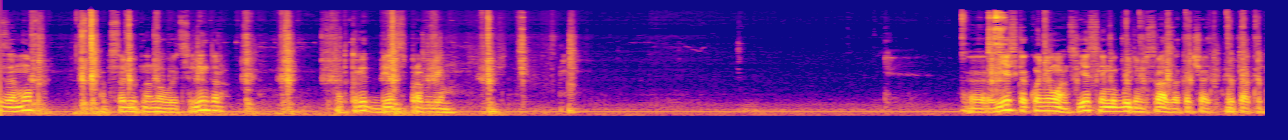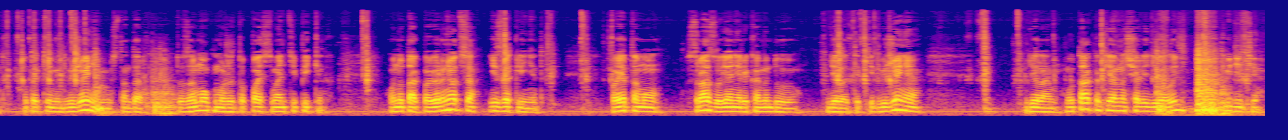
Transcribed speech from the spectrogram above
И замок, абсолютно новый цилиндр, открыт без проблем. Э, есть какой нюанс. Если мы будем сразу качать вот так вот, вот такими движениями стандартными, то замок может попасть в антипикинг. Он вот так повернется и заклинит. Поэтому сразу я не рекомендую делать такие движения. Делаем вот так, как я вначале делал. И видите,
